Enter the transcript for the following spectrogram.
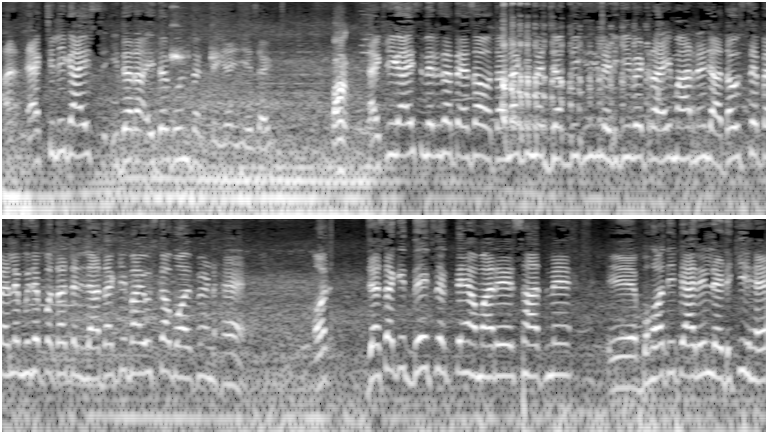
एक्चुअली गाइस इधर इधर घूम सकते हैं ये साइड एक्चुअली गाइस मेरे साथ ऐसा होता है ना कि मैं जब भी किसी लड़की पे ट्राई मारने जाता हूँ उससे पहले मुझे पता चल जाता कि भाई उसका बॉयफ्रेंड है। और जैसा कि देख सकते हैं हमारे साथ में ये बहुत ही प्यारी लड़की है।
